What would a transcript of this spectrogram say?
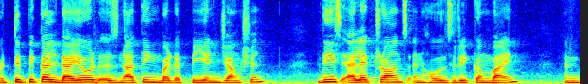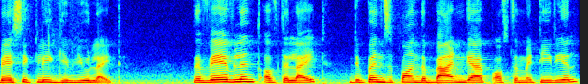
A typical diode is nothing but a PN junction. These electrons and holes recombine and basically give you light. The wavelength of the light depends upon the band gap of the material.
